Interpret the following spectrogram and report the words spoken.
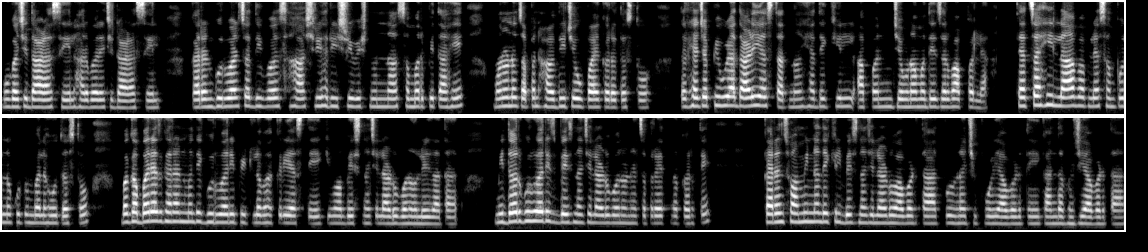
मुगाची डाळ असेल हरभऱ्याची डाळ असेल. कारण गुरुवारचा दिवस हा श्रीहरी श्री विष्णूंना समर्पित आहे. म्हणूनच आपण हळदीचे उपाय करत असतो. तर ह्या ज्या पिवळ्या डाळी असतात ना ह्या देखील आपण जेवणामध्ये जर वापरल्या त्याचाही लाभ आपल्या संपूर्ण कुटुंबाला होत असतो. बघा बऱ्याच घरांमध्ये गुरुवारी पिठलं भाकरी असते किंवा बेसनाचे लाडू बनवले जातात. मी दर गुरुवारीच बेसनाचे लाडू बनवण्याचा प्रयत्न करते. कारण स्वामींना देखील बेसनाचे लाडू आवडतात पुरणाची पोळी आवडते कांदा भजी आवडतात.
